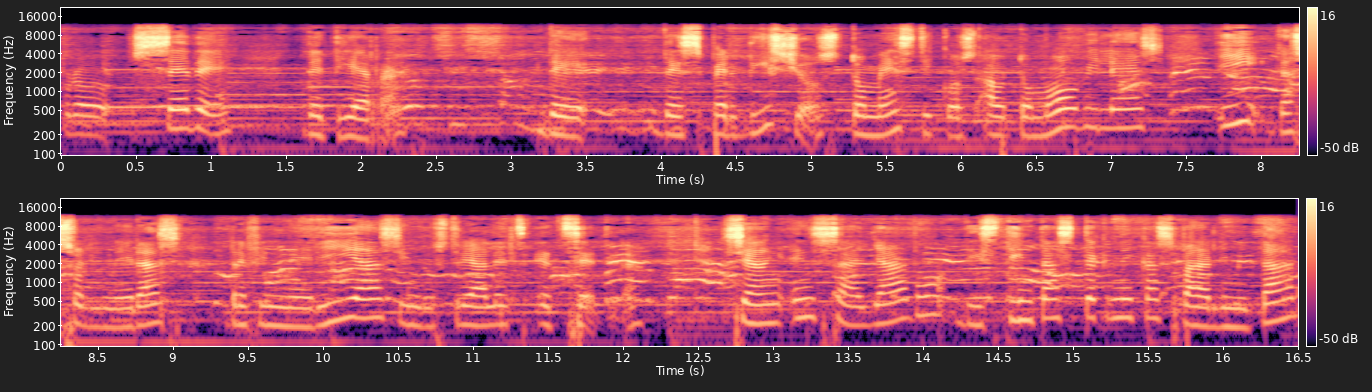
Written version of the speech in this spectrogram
procede de tierra, de desperdicios domésticos, automóviles y gasolineras, refinerías industriales, etc. Se han ensayado distintas técnicas para limitar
